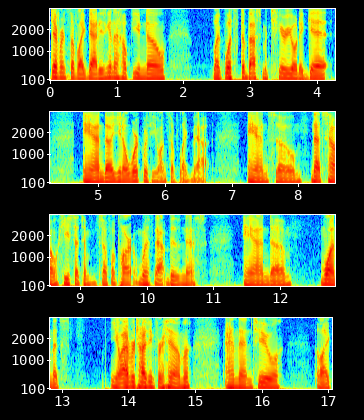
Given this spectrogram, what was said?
different stuff like that. He's gonna help you know like what's the best material to get and uh, you know work with you on stuff like that. And so that's how he sets himself apart with that business. And um, one that's you know advertising for him. And then two like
